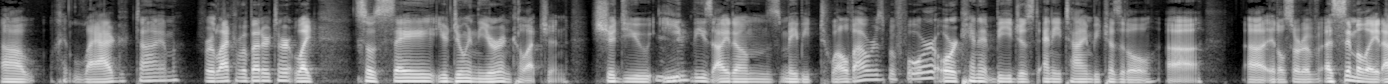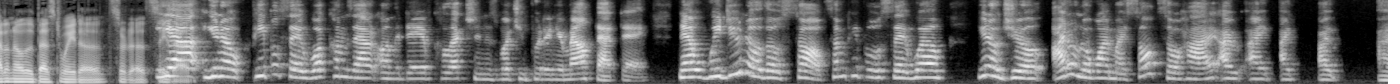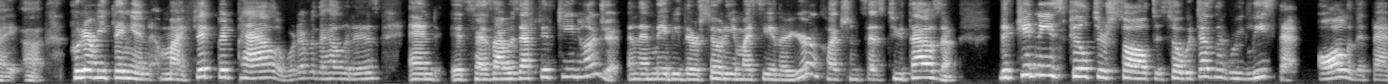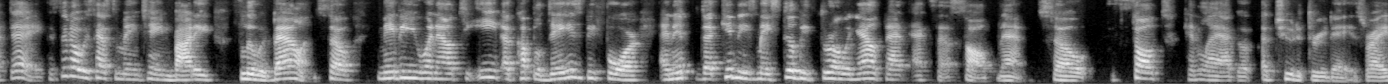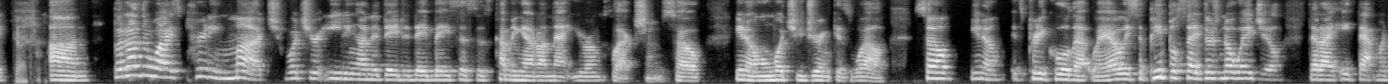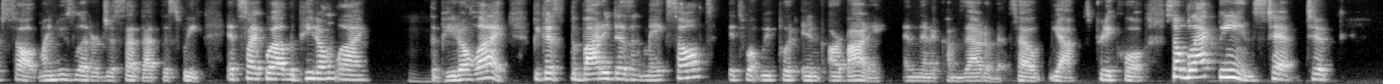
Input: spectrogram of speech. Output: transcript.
uh lag time, for lack of a better term? Like, so say you're doing the urine collection. Should you mm-hmm. eat these items maybe 12 hours before, or can it be just any time because it'll uh uh, it'll sort of assimilate. I don't know the best way to sort of say yeah, that. you know, people say what comes out on the day of collection is what you put in your mouth that day. Now we do know those salts. Some people will say, well, you know, Jill, I don't know why my salt's so high. I I I I I uh, put everything in my Fitbit Pal or whatever the hell it is, and it says I was at 1500. And then maybe their sodium I see in their urine collection says 2000. The kidneys filter salt, so it doesn't release that all of it that day because it always has to maintain body fluid balance. So maybe you went out to eat a couple days before, and if the kidneys may still be throwing out that excess salt then. So salt can lag a, a, two to three days, right? Gotcha. Um, but otherwise, pretty much what you're eating on a day to day basis is coming out on that urine collection. So, you know, and what you drink as well. So, you know, it's pretty cool that way. I always say, people say, there's no way, Jill, that I ate that much salt. My newsletter just said that this week. It's like, well, the P don't lie. Mm-hmm. The P don't lie because the body doesn't make salt. It's what we put in our body and then it comes out of it. So yeah, it's pretty cool. So black beans to to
